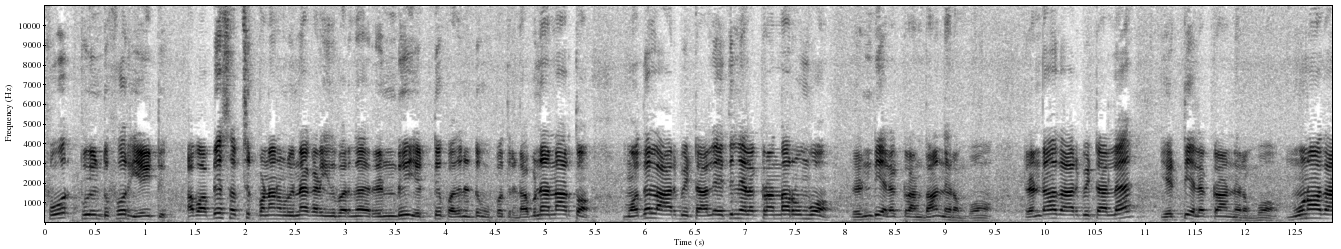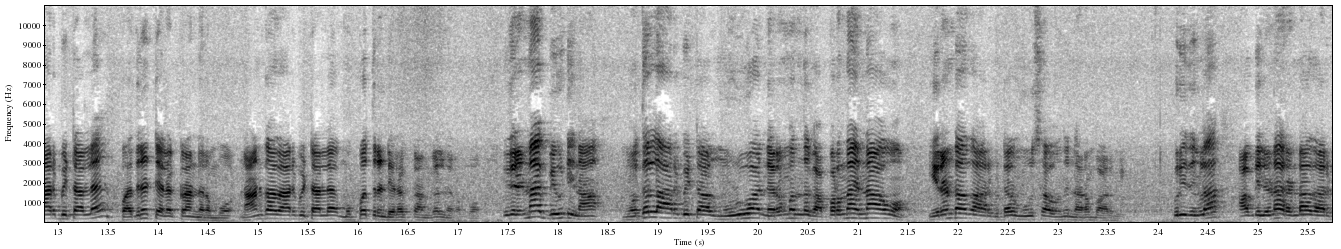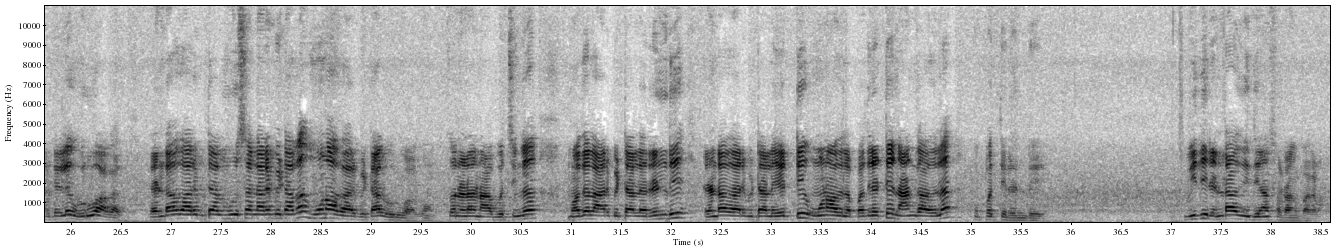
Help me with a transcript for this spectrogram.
four two into four eight அப்போ அப்படியே சப்ஸ்டிட் பண்ணால் நம்மளுக்கு என்ன கிடைக்குது பாருங்கள் ரெண்டு எட்டு பதினெட்டு முப்பத்தி ரெண்டு. அப்படின்னா என்ன அர்த்தம்? முதல் ஆர்பிட்டால் எத்தனை எலக்ட்ரான் தான் ரொம்பும்? ரெண்டு எலக்ட்ரான் தான் நிரம்பும். ரெண்டாவது ஆர்பிட்டாலில் எட்டு எலக்ட்ரான் நிரம்பும். மூணாவது ஆர்பிட்டாலில் பதினெட்டு எலக்ட்ரான் நிரம்பும். நான்காவது ஆர்பிட்டாலில் முப்பத்தி ரெண்டு எலக்ட்ரான்கள் நிரம்பும். இதில் என்ன பியூட்டினா முதல் ஆர்பிட்டால் முழுவாக நிரம்புனதுக்கு அப்புறம் தான் என்ன ஆகும்? இரண்டாவது ஆர்பிட்டால் முழுசாக வந்து நிரம்ப ஆரம்பிக்கும். புரியுதுங்களா? அப்படி இல்லைன்னா ரெண்டாவது ஆர்பிட்டாலே உருவாகாது. ரெண்டாவது ஆர்பிட்டால் முழுசாக நிரம்பிட்டால் தான் மூணாவது ஆர்பிட்டால் உருவாகும். ஸோ நல்லா ஞாபகம் வச்சுங்க. முதல் ஆர்பிட்டாலில் ரெண்டு ரெண்டாவது ஆர்பிட்டாலில் எட்டு மூணாவதுல பதினெட்டு நான்காவதுல முப்பத்தி ரெண்டு விதி ரெண்டாவது விதி தான் சொல்கிறாங்க பார்க்கலாம்.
